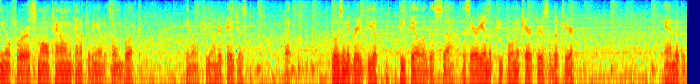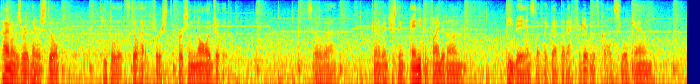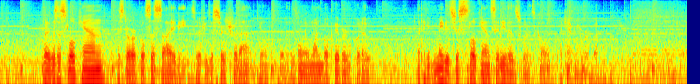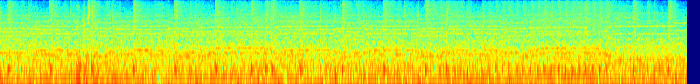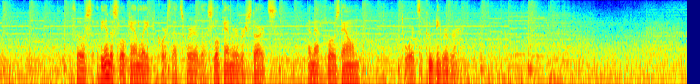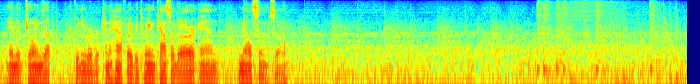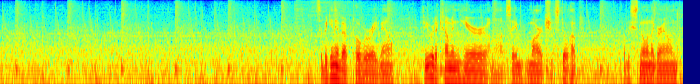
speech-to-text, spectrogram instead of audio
you know, for a small town kind of putting out its own book. You know, a few hundred pages, but goes into great deal detail of this uh, this area and the people and the characters that lived here. And at the time it was written, there were still people that still had first-person knowledge of it. So, uh, kind of interesting. And you can find it on eBay and stuff like that, but I forget what it's called. Slocan. But it was a Slocan Historical Society. So if you just search for that, you'll there's only one book they've ever put out. I think it, maybe it's just Slocan City. That's what it's called. I can't remember, but interesting. So at the end of Slocan Lake, of course, that's where the Slocan River starts, and that flows down towards the Kootenay River. And that joins up the Kootenay River kind of halfway between Castlegar and Nelson. So it's the beginning of October right now. If you were to come in here, uh, say March, you'd still have probably snow on the ground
